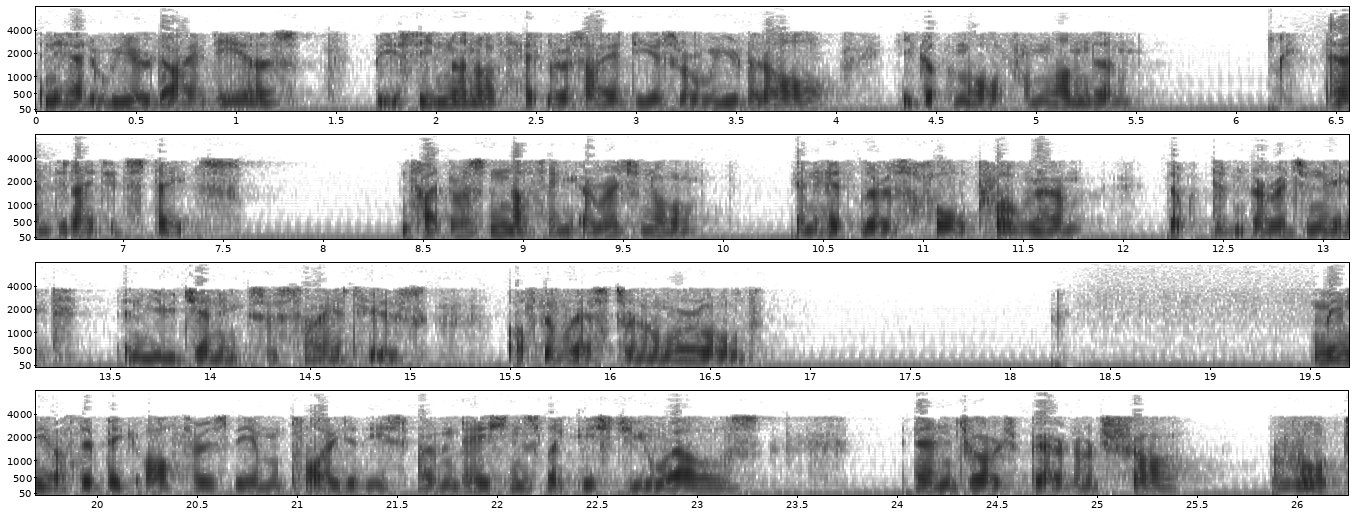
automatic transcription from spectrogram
and he had weird ideas. But you see, none of Hitler's ideas were weird at all. He got them all from London and the United States. In fact, there was nothing original in Hitler's whole program that didn't originate in eugenic societies of the Western world. Many of the big authors they employed at these foundations, like H.G. Wells and George Bernard Shaw, wrote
